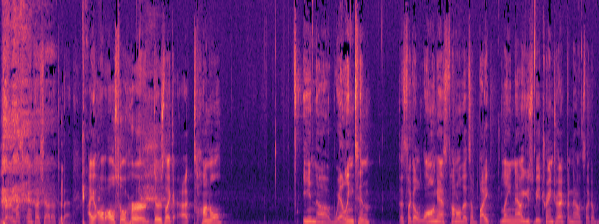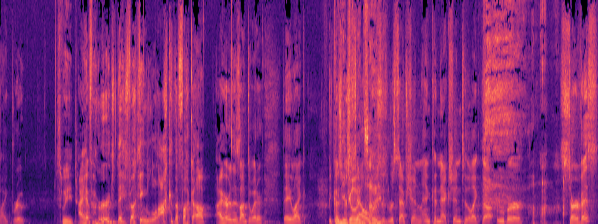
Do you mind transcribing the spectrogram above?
very much. Anti shout out to that. I al- also heard there's like a tunnel in uh, Wellington. That's like a long ass tunnel. That's a bike lane now. It used to be a train track, but now it's like a bike route. Sweet. I have heard they fucking lock the fuck up. I heard this on Twitter. They like because your you go cell inside? loses reception and connection to like the Uber service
